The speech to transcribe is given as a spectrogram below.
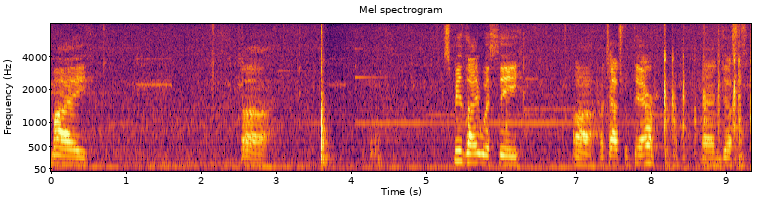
my uh, speed light with the uh, attachment there and just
